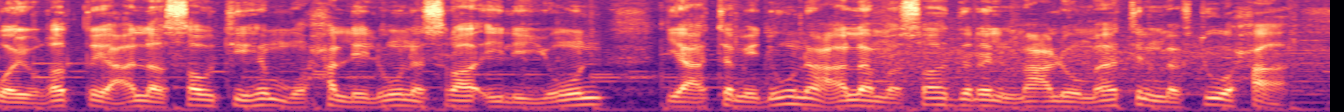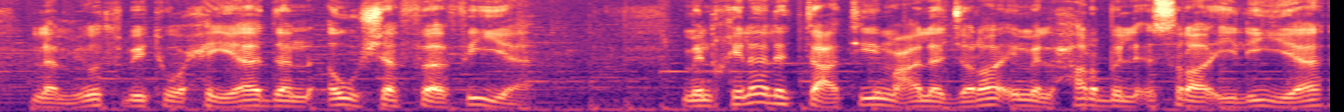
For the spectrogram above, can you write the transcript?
ويغطي على صوتهم محللون إسرائيليون يعتمدون على مصادر المعلومات المفتوحة لم يثبتوا حيادا أو شفافية. من خلال التعتيم على جرائم الحرب الإسرائيلية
